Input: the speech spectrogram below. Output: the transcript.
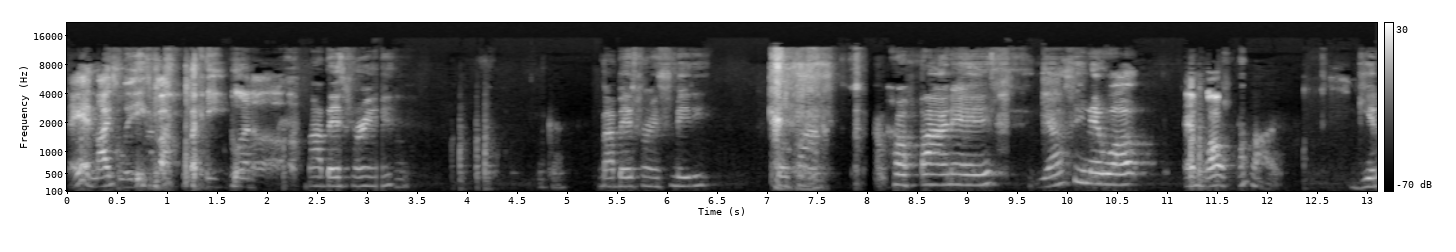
they had nice legs by the way, but uh, My best friend, okay. my best friend Smitty. Her fine ass. Y'all seen that walk? And walk I'm like, Get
